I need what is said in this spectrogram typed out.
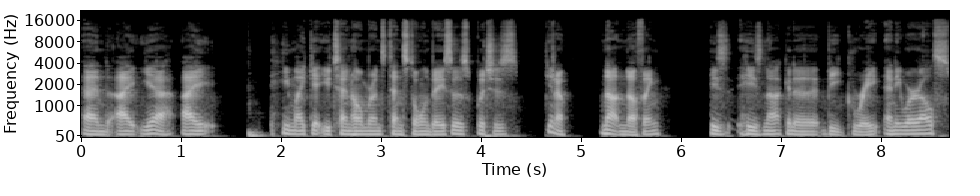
And I, yeah, I he might get you 10 home runs, 10 stolen bases, which is, you know, not nothing. He's he's not going to be great anywhere else.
